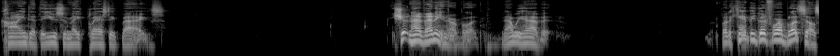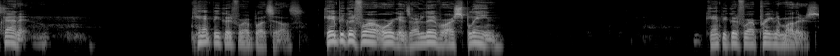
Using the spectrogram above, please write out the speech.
kind that they used to make plastic bags. You shouldn't have any in our blood. Now we have it. But it can't be good for our blood cells, can it? Can't be good for our blood cells. Can't be good for our organs, our liver, our spleen. Can't be good for our pregnant mothers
